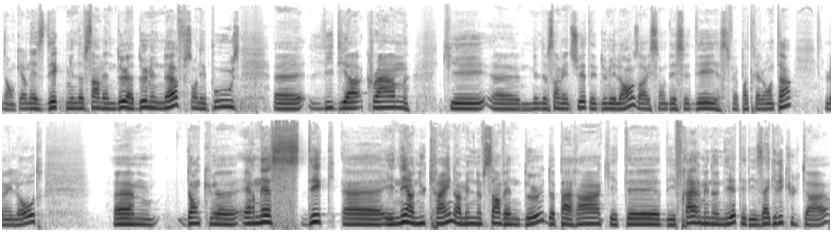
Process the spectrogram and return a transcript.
Donc, Ernest Dick, 1922 à 2009, son épouse euh, Lydia Cran, qui est euh, 1928 et 2011. Alors, ils sont décédés, ça fait pas très longtemps, l'un et l'autre. Donc, euh, Ernest Dick euh, est né en Ukraine en 1922 de parents qui étaient des frères ménonites et des agriculteurs.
